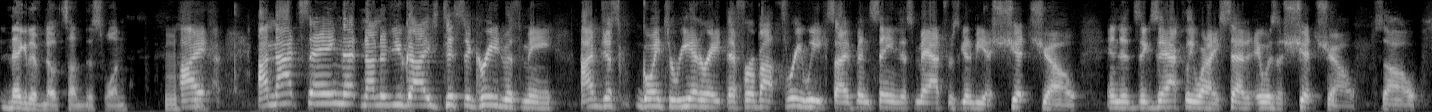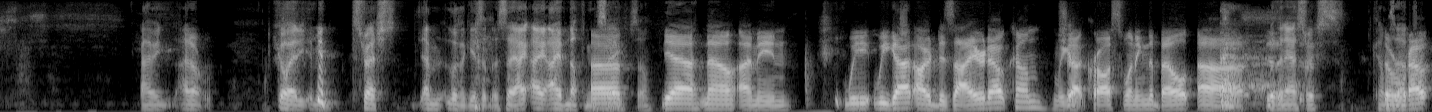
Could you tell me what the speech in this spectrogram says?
negative notes on this one. I I'm not saying that none of you guys disagreed with me. I'm just going to reiterate that for about three weeks I've been saying this match was going to be a shit show, and it's exactly what I said. It was a shit show. So I mean, I don't. Go ahead. I mean, stretch. I'm look like you have something to say. I I, I have nothing to Uh, say. So Yeah, no, I mean, we we got our desired outcome. We Sure. got Kross winning the belt. Uh, with an asterisk comes the up. route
